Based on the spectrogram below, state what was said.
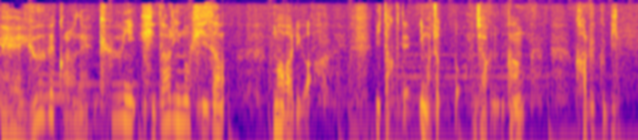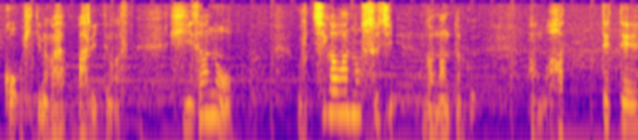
えー、夕べからね、急に左の膝周りが痛くて、今ちょっと若干軽くビッコを引きながら歩いてます。膝の内側の筋がなんとなくあの張ってて、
